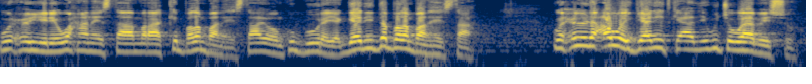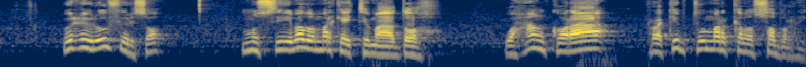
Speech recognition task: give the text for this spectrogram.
Wuxuu yidhi waxaan haystaa maraakib badan baan haystaa oon ku guuraya gaadiiddo badan baan haystaa. Wuxuu yidhi awey gaadiidka aada iigu jawaabayso wuxuu yidhi u fiirso musiibadu markay timaaddo waxaan koraa rakibtu markaba sabri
